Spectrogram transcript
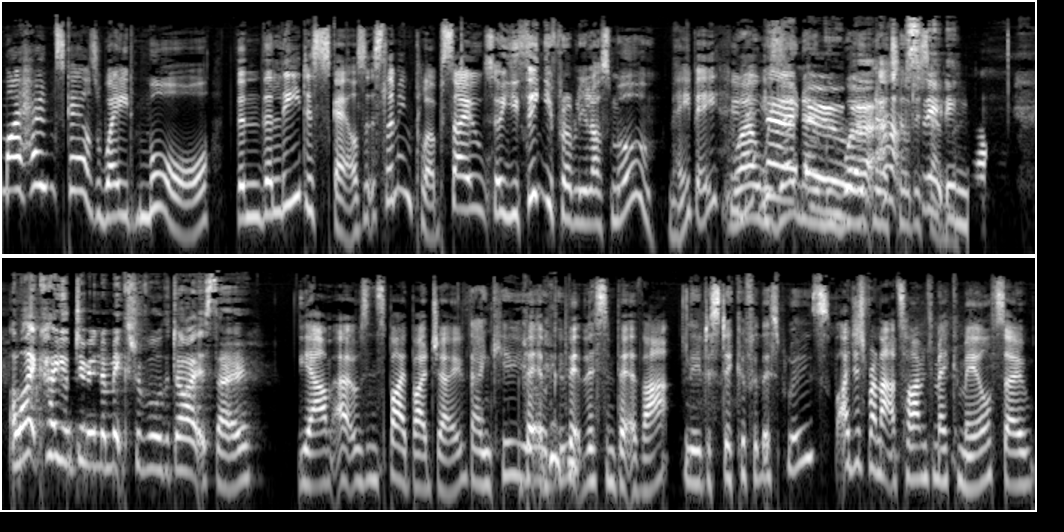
my home scales weighed more than the leaders' scales at Slimming Club. So, so you think you've probably lost more? maybe. Who Well, knows? we don't know. We won't know till absolutely December. not. I like how you're doing a mixture of all the diets, though. yeah, I'm- was inspired by Jo. Thank you. A bit, of, bit of this and bit of that. Need a sticker for this, please? I just ran out of time to make a meal, so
